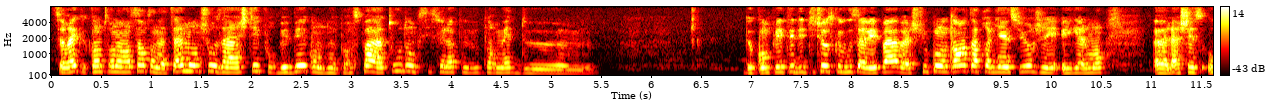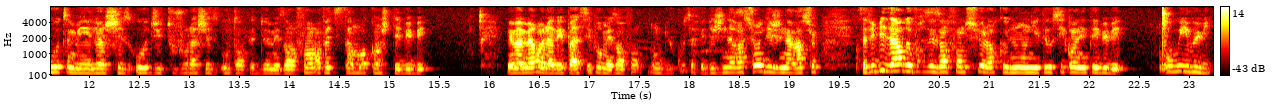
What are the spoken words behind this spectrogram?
C'est vrai que quand on est enceinte on a tellement de choses à acheter pour bébé qu'on ne pense pas à tout donc si cela peut vous permettre de de compléter des petites choses que vous savez pas, bah, je suis contente. Après bien sûr j'ai également euh, la chaise haute, mais la chaise haute j'ai toujours la chaise haute en fait de mes enfants. En fait c'est à moi quand j'étais bébé. Mais ma mère me l'avait pas assez pour mes enfants. Donc du coup ça fait des générations et des générations. Ça fait bizarre de voir ses enfants dessus alors que nous on y était aussi quand on était bébé. Oui oui oui.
